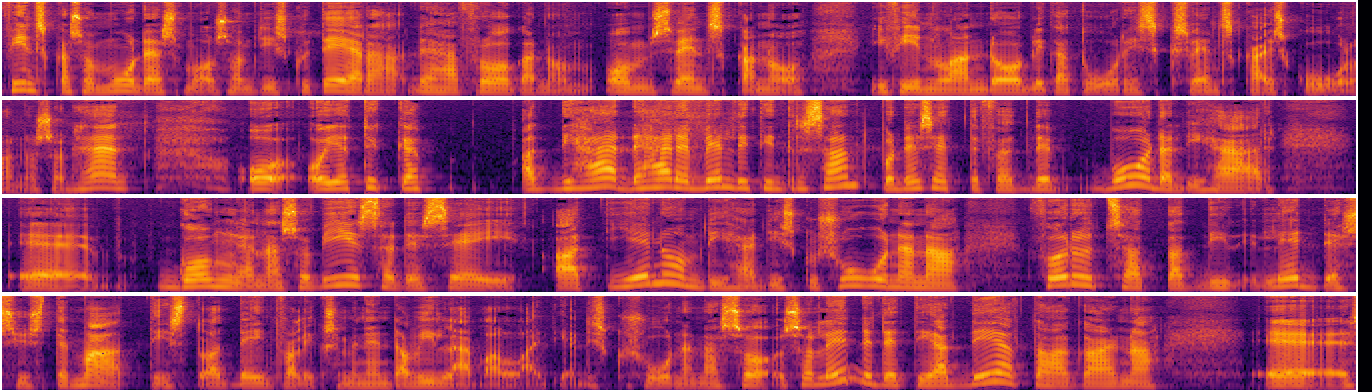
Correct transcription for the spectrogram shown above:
finska som modersmål som diskuterar den här frågan om, om svenskan och i Finland och obligatorisk svenska i skolan och sånt här. Och, och jag tycker att det här, det här är väldigt intressant på det sättet för att det, båda de här eh, gångerna så visade det sig att genom de här diskussionerna, förutsatt att de leddes systematiskt och att det inte var liksom en enda villervalla i de här diskussionerna, så, så ledde det till att deltagarna eh,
